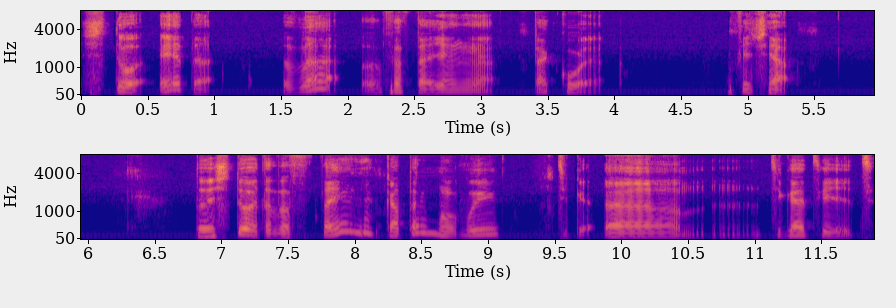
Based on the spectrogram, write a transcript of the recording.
что это за состояние такое сейчас. То есть, что это за состояние, к которому вы э, тяготеете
